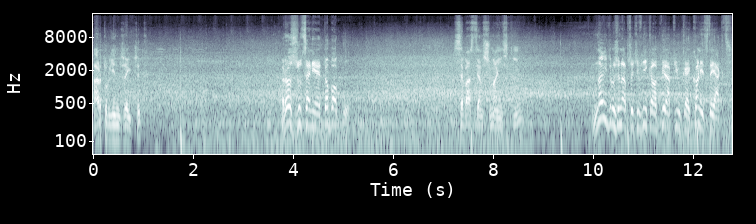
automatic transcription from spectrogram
Artur Jędrzejczyk. Rozrzucenie do boku. Sebastian Szymański. No i drużyna przeciwnika odbiera piłkę. Koniec tej akcji.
